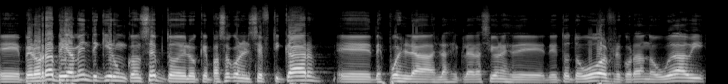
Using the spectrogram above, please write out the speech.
eh, pero rápidamente quiero un concepto de lo que pasó con el safety car, eh, después la- las declaraciones de, Toto Wolf recordando Abu Dhabi.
